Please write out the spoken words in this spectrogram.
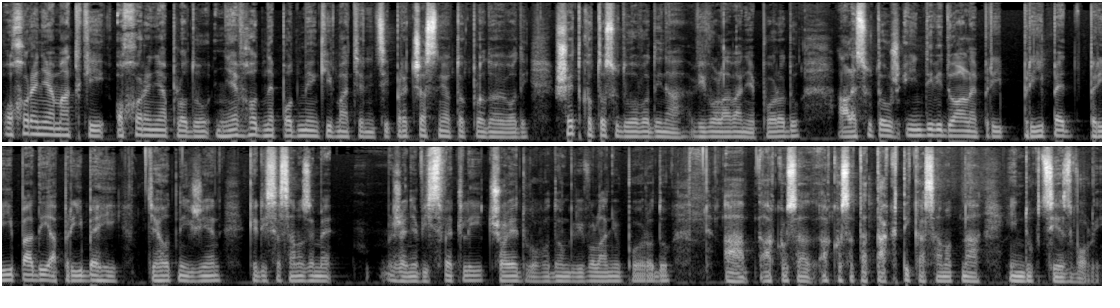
ochorenia matky, ochorenia plodu, nevhodné podmienky v maternici, predčasný otok plodovej vody. Všetko to sú dôvody na vyvolávanie porodu, ale sú to už individuálne prípady a príbehy tehotných žien, kedy sa samozrejme žene vysvetlí, čo je dôvodom k vyvolaniu pôrodu a ako sa, ako sa tá taktika samotná indukcie zvolí.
